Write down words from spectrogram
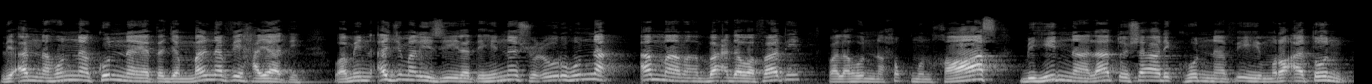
Li'annahunna kunna yatajammalna fi hayati wa min ajmali zilatihinna syu'uruhunna amma ma ba'da falahunna hukmun khas bihinna la tusyarikhunna fihi imra'atun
